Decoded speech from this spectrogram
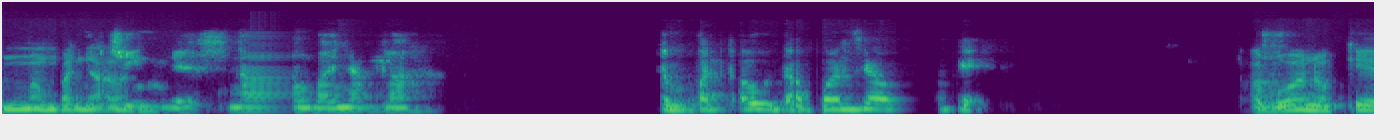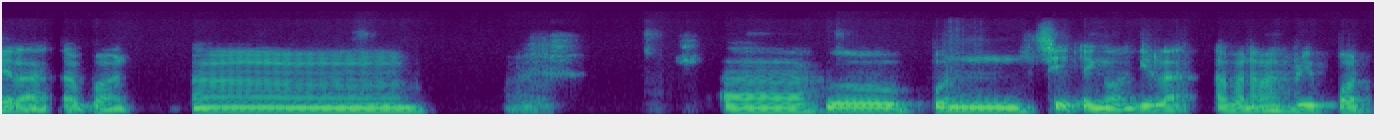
memang banyak lah. Kucing yes, senang banyak lah. Tempat kau tak puan siapa? Okay. Tabuan okey lah Tabuan. Uh, uh, aku pun si tengok gila apa nama report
